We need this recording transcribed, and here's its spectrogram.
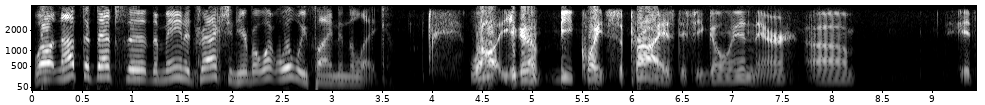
Well, not that that's the, the main attraction here, but what will we find in the lake? Well, you're going to be quite surprised if you go in there. Um, it's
